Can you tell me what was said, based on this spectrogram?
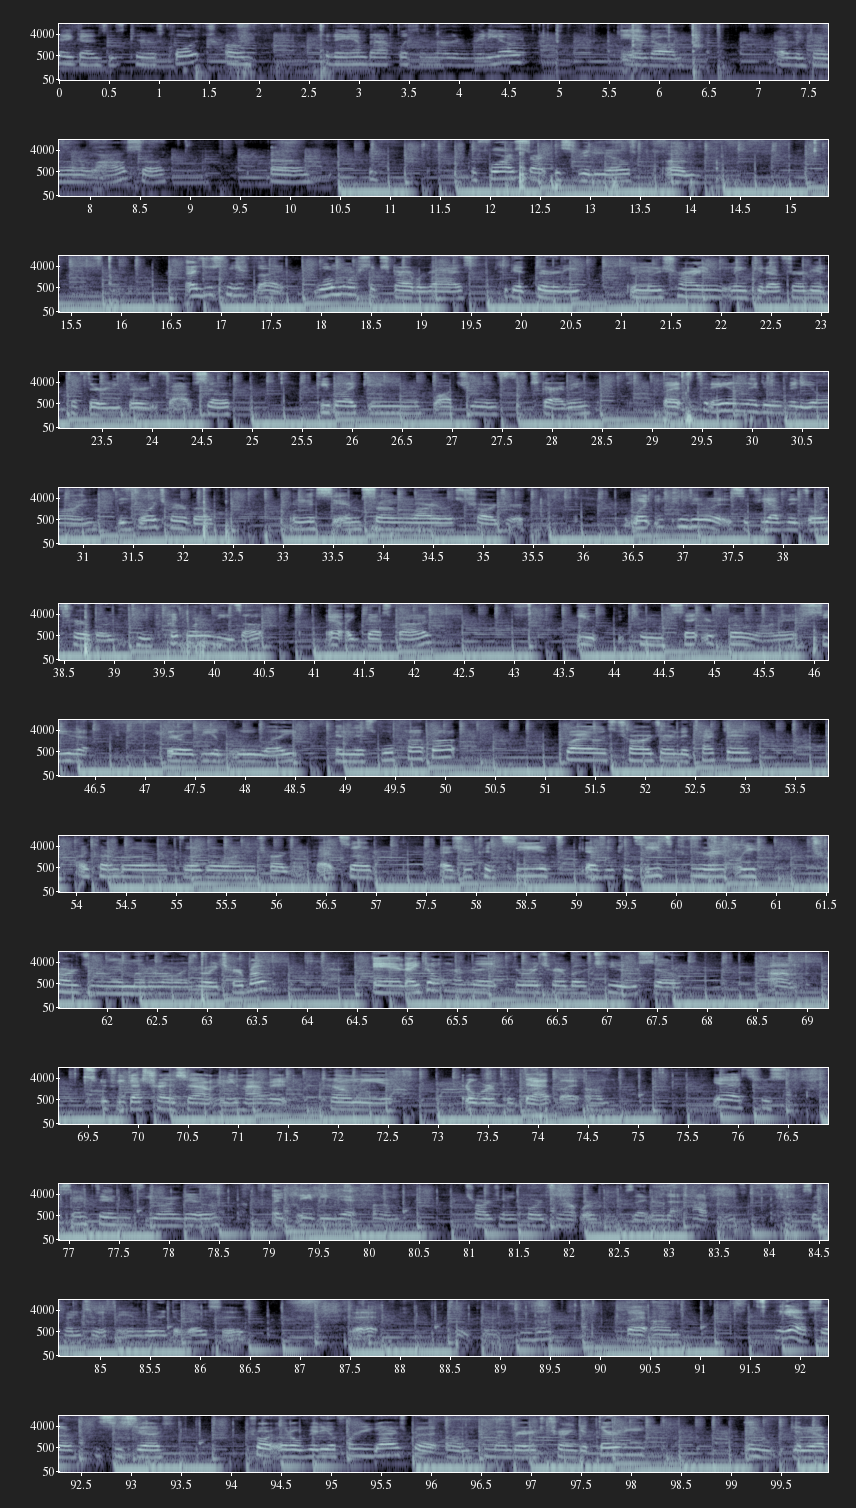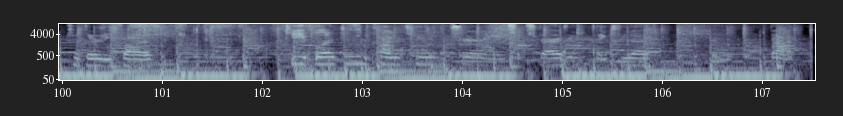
Hey guys, it's Kiddos Coach. Um, today I'm back with another video, and um, I haven't done one in a while. So, um, before I start this video, um, I just need like one more subscriber, guys, to get 30, and I'm gonna try and make it after I get to 30, 35. So, keep liking, watching, and subscribing. But today I'm going to do a video on the Droid Turbo and the Samsung wireless charger. What you can do is, if you have the Droid Turbo, you can pick one of these up at like Best Buy. You can set your phone on it, see that there will be a blue light, and this will pop up. Wireless charger detected. Icon below with logo on your charging pad. So as you can see, it's as you can see, it's currently charging the Motorola Droid Turbo, and I don't have the Droid Turbo 2. So, um, if you guys try this out and you have it, tell me if it'll work with that. But um, yeah, it's just something if you want to do, like maybe that um charging cord's not working because I know that happens sometimes with Android devices that But um yeah, so this is just short little video for you guys, but um remember to try and get 30 and get it up to 35. Keep liking, commenting, sharing, and subscribing. Thank you guys.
